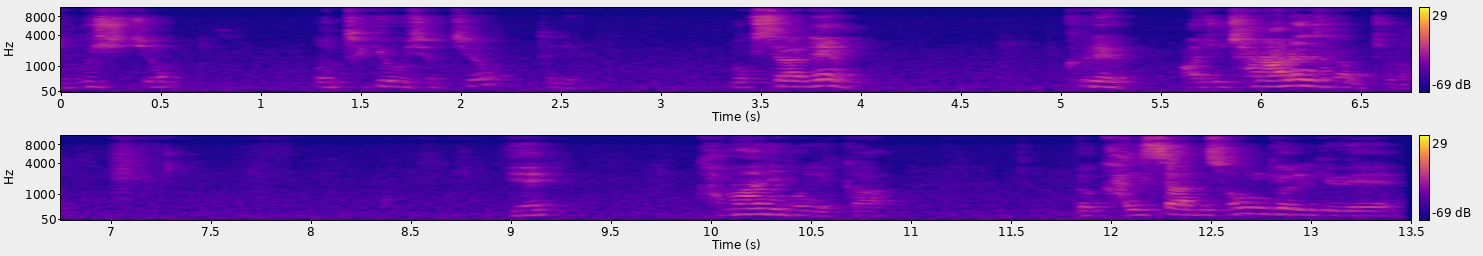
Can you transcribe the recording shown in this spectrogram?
누구시죠? 어떻게 오셨죠? 그랬더니 목사님 그래요 아주 잘 아는 사람처럼 예 가만히 보니까 그 갈산 성결교회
